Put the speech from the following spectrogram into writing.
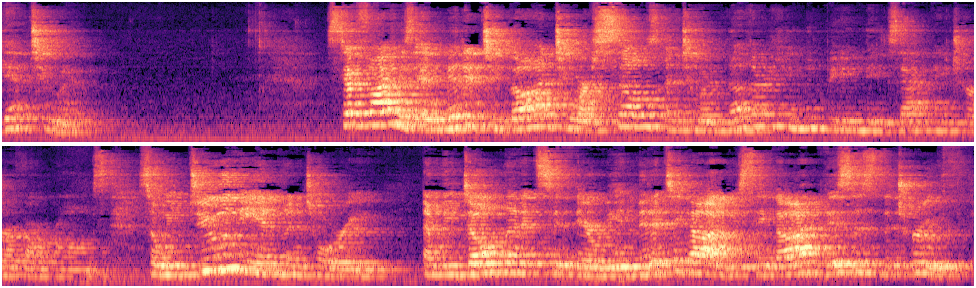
get to it. Step five is admitted to God, to ourselves, and to another human being the exact nature of our wrongs. So we do the inventory and we don't let it sit there. We admit it to God. We say, God, this is the truth.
